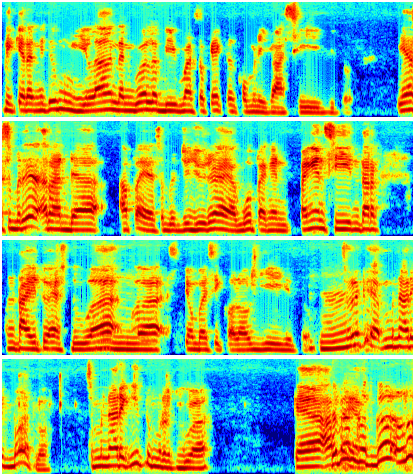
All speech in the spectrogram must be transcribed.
pikiran itu menghilang dan gue lebih masuknya ke komunikasi gitu. Ya sebenarnya rada apa ya sebetulnya ya gue pengen pengen sih ntar entah itu S2 Hmm. gue coba psikologi gitu. Hmm. Soalnya kayak menarik banget loh. Semenarik itu menurut gue. Kayak apa Tapi ya? menurut gue lu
